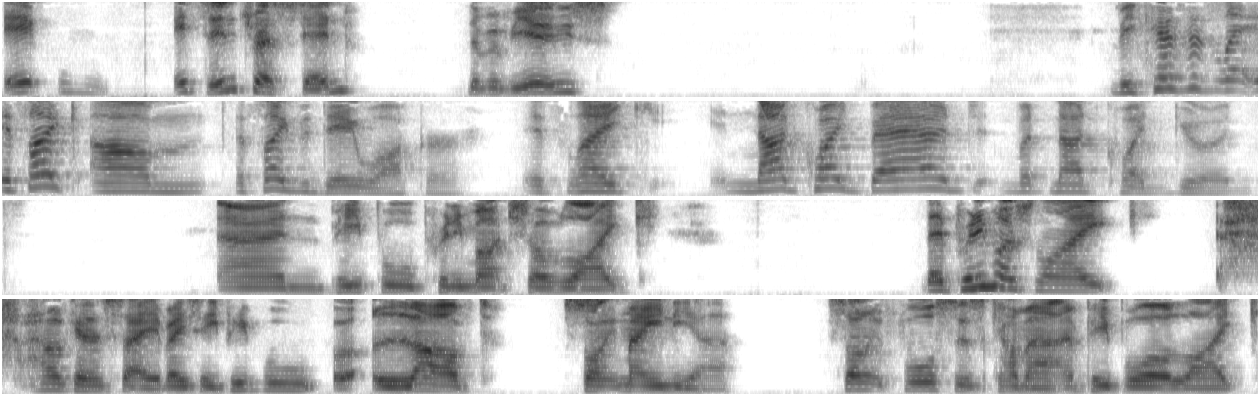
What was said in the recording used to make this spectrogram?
it it's interesting. The reviews. Because it's like it's like um it's like the Daywalker. It's like not quite bad, but not quite good. and people pretty much are like, they're pretty much like, how can I say? Basically, people loved Sonic Mania. Sonic Forces come out, and people are like,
